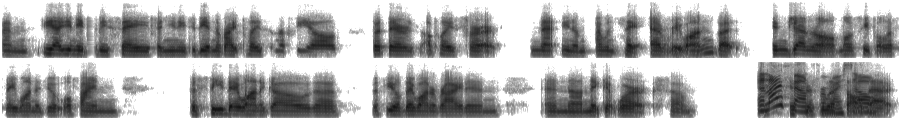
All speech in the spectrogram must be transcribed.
And yeah, you need to be safe, and you need to be in the right place in the field. But there's a place for, you know, I wouldn't say everyone, but in general, most people, if they want to do it, will find the speed they want to go, the the field they want to ride in, and uh, make it work. So And I found for myself, that.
